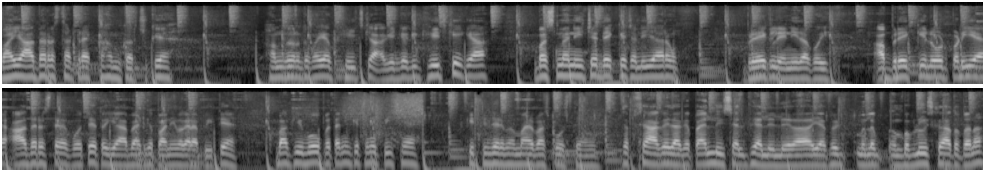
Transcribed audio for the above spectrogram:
भाई, आधा रास्ता ट्रैक का हम कर चुके हैं। हम दोनों तो भाई अब खींच के आ गए क्योंकि खींच के क्या? बस मैं नीचे देख के चली जा रहा हूँ। ब्रेक लेनी था कोई। अब ब्रेक की लोड पड़ी है आधे रास्ते में पहुँचे तो यहाँ बैठ के पानी वगैरह पीते हैं। बाकी वो पता नहीं कितने पीछे हैं कितनी देर में हमारे पास पहुँचते हैं सबसे आगे जाके पहली सेल्फी ले लेगा या फिर मतलब बबलू इसके साथ होता ना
